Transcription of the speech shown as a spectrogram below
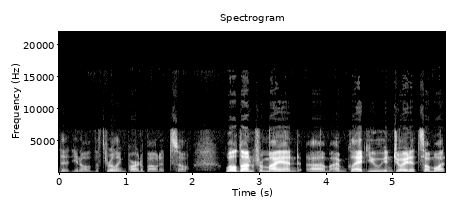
the you know the thrilling part about it. So, well done from my end. Um, I'm glad you enjoyed it somewhat.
